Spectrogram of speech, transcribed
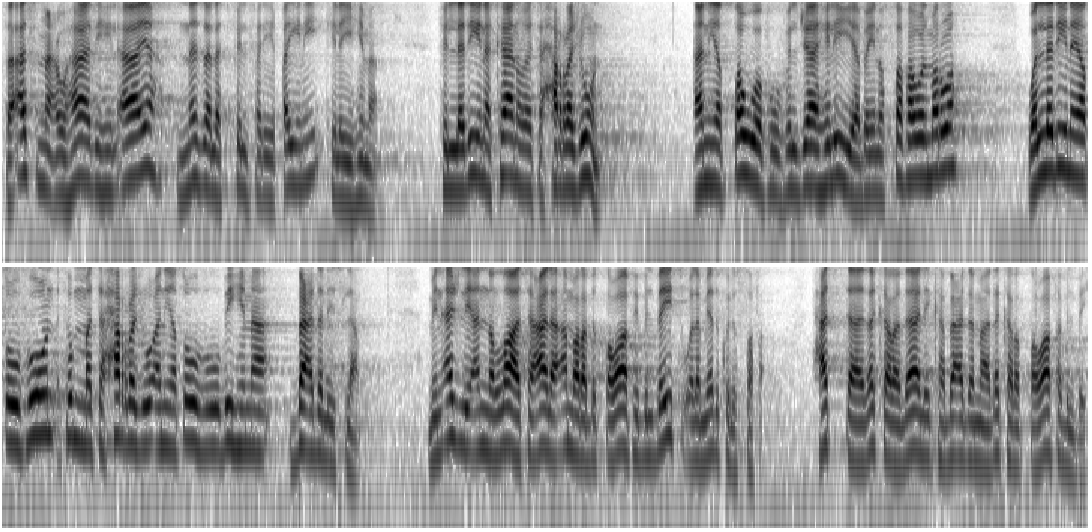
فأسمع هذه الآية نزلت في الفريقين كليهما في الذين كانوا يتحرجون أن يطوفوا في الجاهلية بين الصفا والمروة والذين يطوفون ثم تحرجوا أن يطوفوا بهما بعد الإسلام. من أجل أن الله تعالى أمر بالطواف بالبيت ولم يذكر الصفا حتى ذكر ذلك بعدما ذكر الطواف بالبيت.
